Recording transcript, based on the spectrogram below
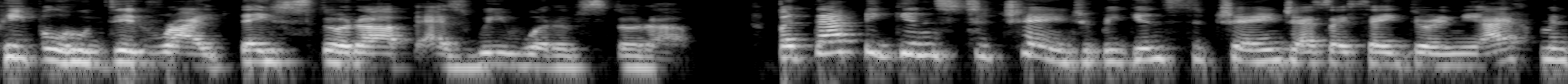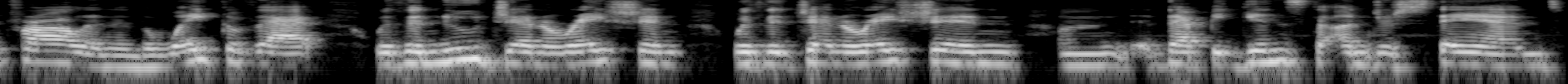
people who did right. They stood up as we would have stood up. But that begins to change. It begins to change, as I say, during the Eichmann trial and in the wake of that, with a new generation, with a generation um, that begins to understand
